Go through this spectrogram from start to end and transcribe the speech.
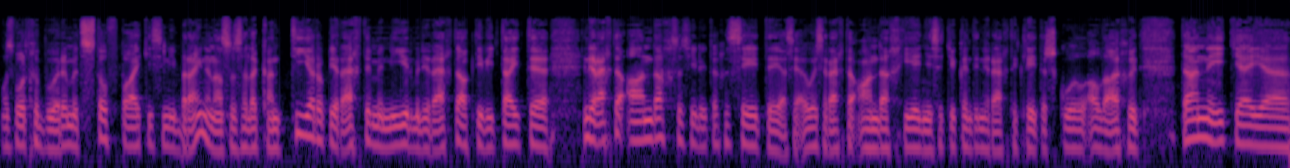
ons word gebore met stofpaadjies in die brein en as ons hulle kan teer op die regte manier met die regte aktiwiteite en die regte aandag, soos jy net gesê het, as jy ouers regte aandag gee en jy sit jou kind in die regte kleuterskool, al daai goed, dan het jy uh,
